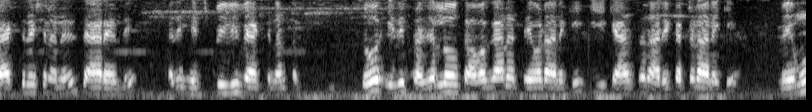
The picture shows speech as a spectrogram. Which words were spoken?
వ్యాక్సినేషన్ అనేది తయారైంది. అది హెచ్పివి వ్యాక్సిన్ అంటాం. సో ఇది ప్రజల్లో ఒక అవగాహన తేవడానికి ఈ క్యాన్సర్ అరికట్టడానికి మేము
